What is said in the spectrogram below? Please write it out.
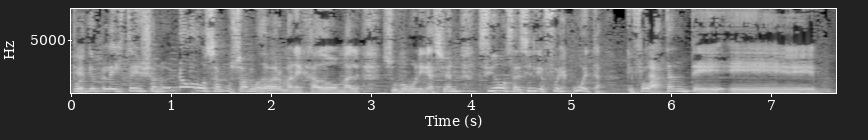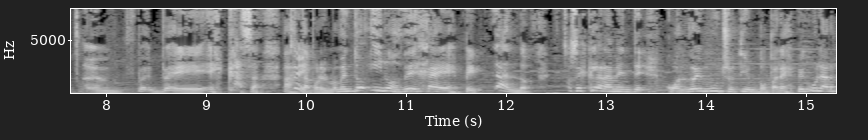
Porque PlayStation, no vamos a acusarlos de haber manejado mal su comunicación, sí vamos a decir que fue escueta, que fue bastante eh, eh, eh, escasa hasta por el momento y nos deja especulando. Entonces, claramente, cuando hay mucho tiempo para especular,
